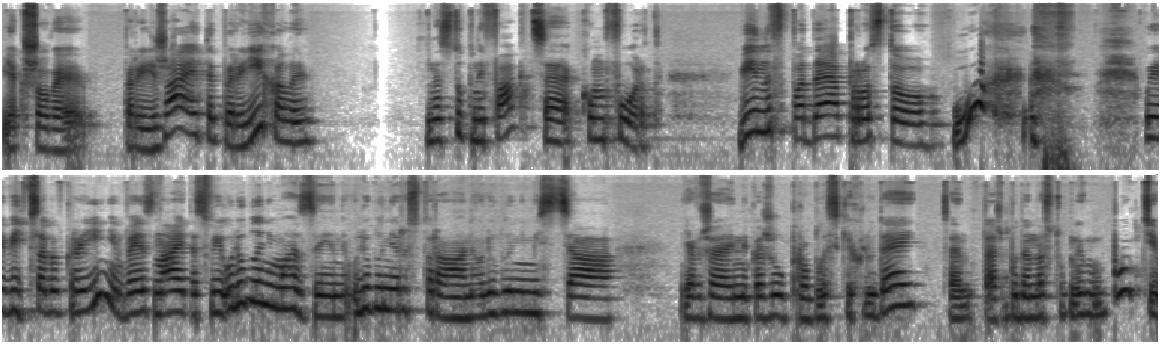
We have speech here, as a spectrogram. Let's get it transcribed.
якщо ви переїжджаєте, переїхали. Наступний факт це комфорт. Він впаде просто ух! Уявіть, в себе в країні ви знаєте свої улюблені магазини, улюблені ресторани, улюблені місця. Я вже не кажу про близьких людей, це теж буде в наступному пункті.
